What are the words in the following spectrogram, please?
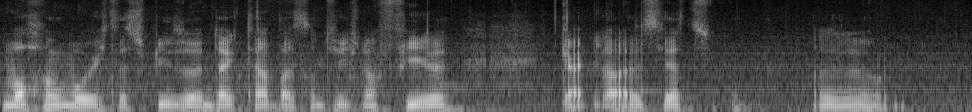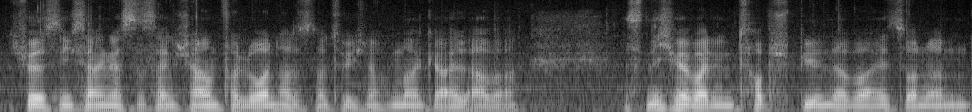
Wochen, wo ich das Spiel so entdeckt habe, ist natürlich noch viel geiler als jetzt. Also ich will jetzt nicht sagen, dass es seinen Charme verloren hat, ist natürlich noch immer geil, aber ist nicht mehr bei den Top-Spielen dabei, sondern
